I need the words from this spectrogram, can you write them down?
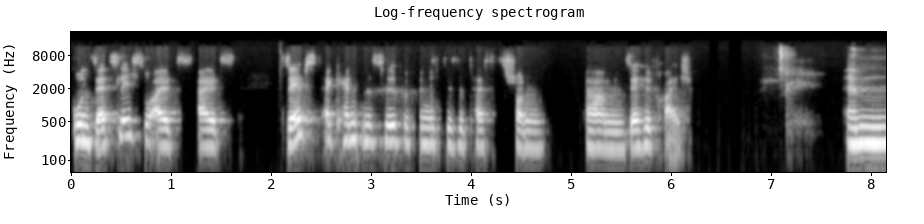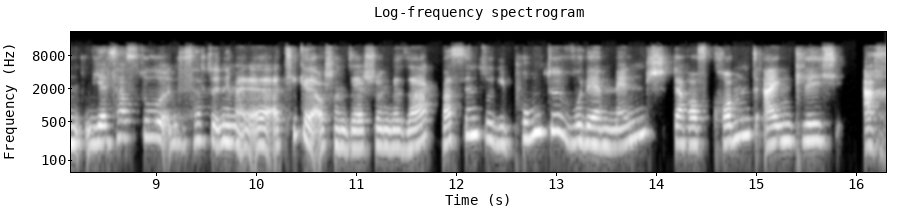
grundsätzlich, so als, als Selbsterkenntnishilfe finde ich diese Tests schon ähm, sehr hilfreich. Ähm, jetzt hast du, das hast du in dem äh, Artikel auch schon sehr schön gesagt, was sind so die Punkte, wo der Mensch darauf kommt, eigentlich, ach,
